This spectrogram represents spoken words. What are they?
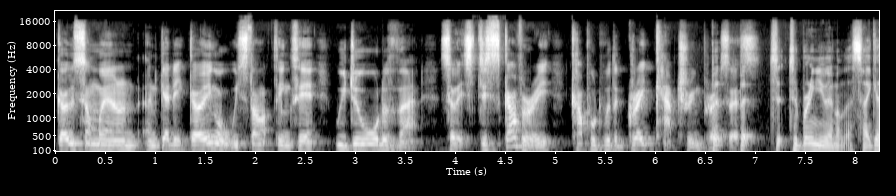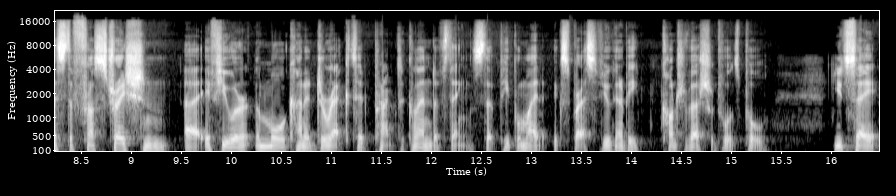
go somewhere and, and get it going, or we start things here, we do all of that. So it's discovery coupled with a great capturing process. But to, to bring you in on this, I guess the frustration, uh, if you were at the more kind of directed, practical end of things that people might express, if you were going to be controversial towards Paul, you'd say,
